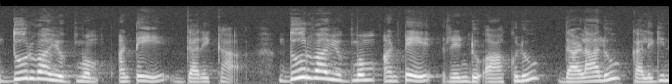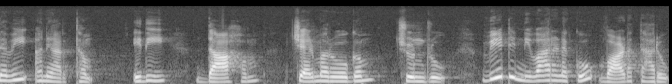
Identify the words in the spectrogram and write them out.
దూర్వాయుగ్మం అంటే గరిక. దూర్వాయుగ్మం అంటే రెండు ఆకులు దళాలు కలిగినవి అని అర్థం. ఇది దాహం చర్మరోగం చుండ్రు. వీటి నివారణకు వాడతారు.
